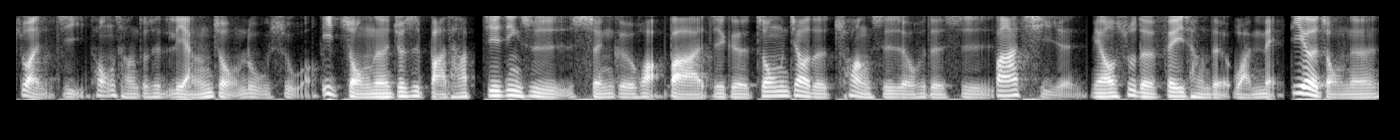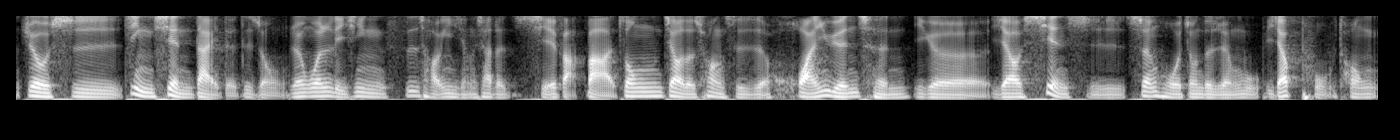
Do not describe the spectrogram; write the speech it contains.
传记，通常都是两种路数哦，一种呢就是把它接近是神格化，把这个宗教的创始者或者是发起人描述的非常的完美；第二种呢，就是近现代的这种人文理性思潮影响下的写法，把宗教的创始者还原成一个比较现实生活中的人物，比较普通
